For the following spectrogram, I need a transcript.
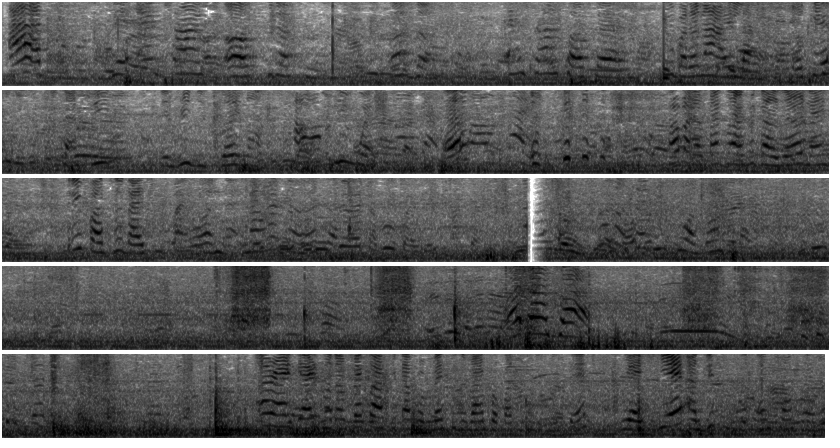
at the entrance of the entrance of uh, Banana Island. Okay? You can see the bridge is going on powerfully well. Eh? How Madam Peko Africa 090 342 9651. Alright guys, Madam Peko Africa Divine Properties Limited. We are here and this is the entrance of the.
